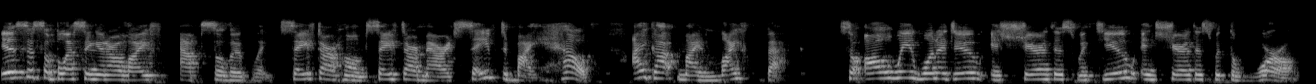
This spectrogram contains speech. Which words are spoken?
is this a blessing in our life? Absolutely. Saved our home, saved our marriage, saved my health. I got my life back. So all we want to do is share this with you and share this with the world.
